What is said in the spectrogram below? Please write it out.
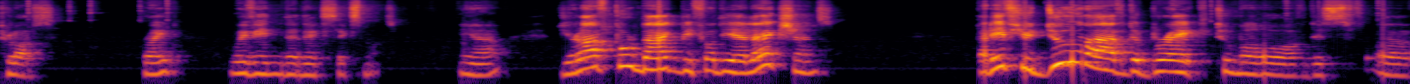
plus, right? Within the next six months. Yeah. You'll have pullback before the elections. But if you do have the break tomorrow of this uh,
